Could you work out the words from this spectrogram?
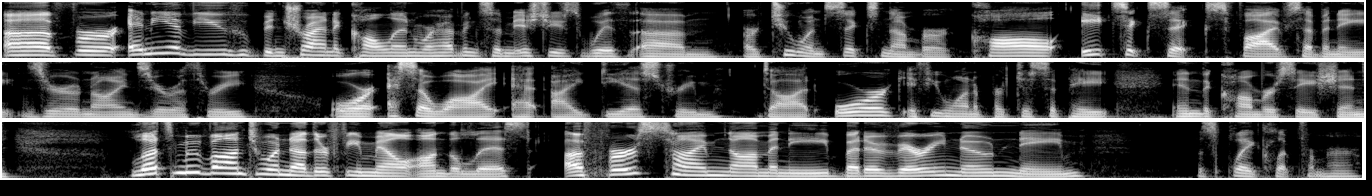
Uh, for any of you who've been trying to call in, we're having some issues with um, our 216 number. Call 866 578 0903 or SOI at ideastream.org if you want to participate in the conversation. Let's move on to another female on the list, a first time nominee, but a very known name. Let's play a clip from her.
